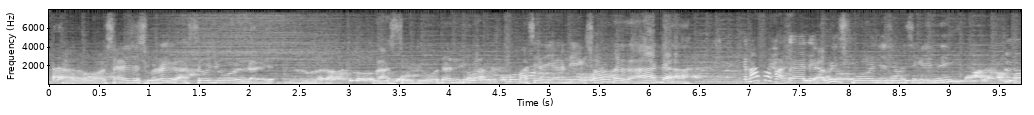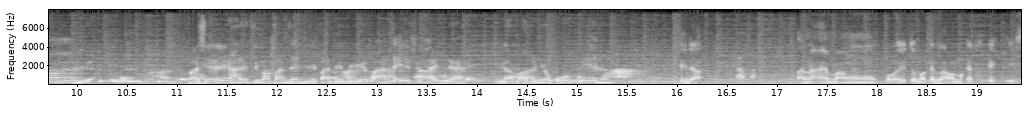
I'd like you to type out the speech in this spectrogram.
Kalau saya sih sebenarnya nggak setuju, nggak setuju. Dan juga pasir yang diekspor nggak ada. Kenapa Pak nggak ada? Ya, habis pulaunya cuma segini. Hmm. Pasirnya yang ada cuma pantai di pantai di pantai itu aja. Nggak bakal nyukupin. Tidak. Kenapa? Karena emang pulau itu makin lama makin terkikis.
